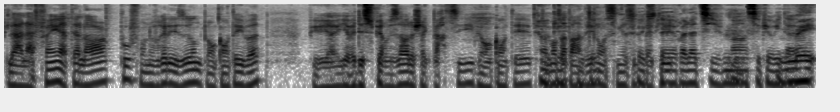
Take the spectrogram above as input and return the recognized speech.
Puis là, à la fin, à telle heure, pouf, on ouvrait les urnes, puis on comptait les votes. Puis euh, il y avait des superviseurs de chaque parti, puis on comptait, puis tout le monde Ok, s'attendait, ok. puis on signait sur le papier. C'était relativement sécuritaire. Mais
